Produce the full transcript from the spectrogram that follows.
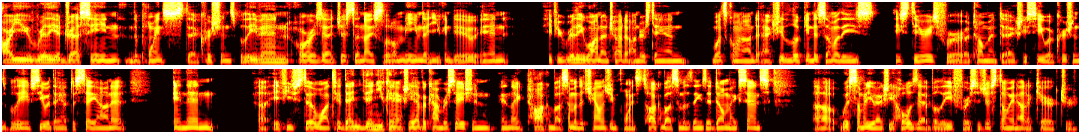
are you really addressing the points that Christians believe in, or is that just a nice little meme that you can do? And if you really want to try to understand what's going on, to actually look into some of these these theories for atonement, to actually see what Christians believe, see what they have to say on it, and then uh, if you still want to, then then you can actually have a conversation and like talk about some of the challenging points, talk about some of the things that don't make sense uh, with somebody who actually holds that belief versus just throwing out a caricature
